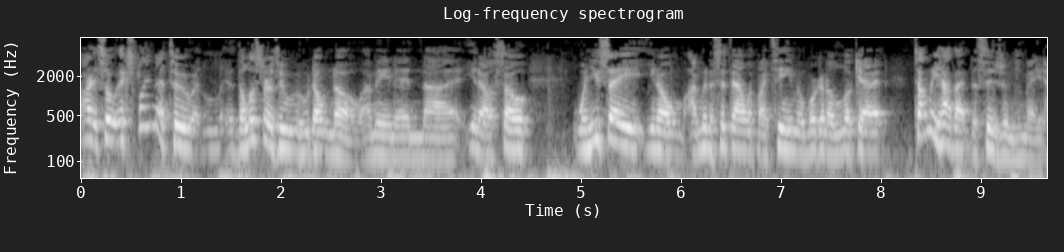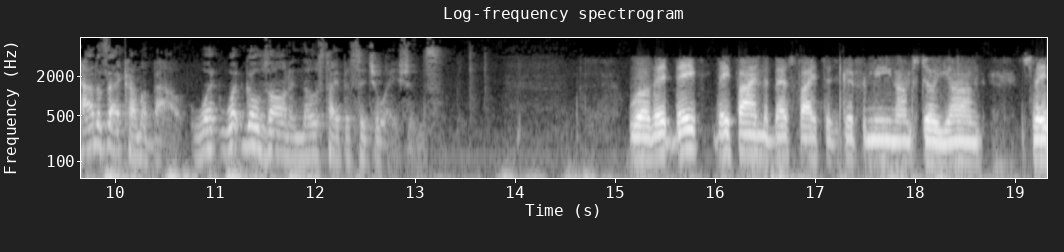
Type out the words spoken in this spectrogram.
All right. So explain that to the listeners who, who don't know. I mean, and uh, you know, so when you say, you know, I'm going to sit down with my team and we're going to look at it, tell me how that decision's made. How does that come about? What what goes on in those type of situations? Well, they they they find the best fights that's good for me. You know, I'm still young, so they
